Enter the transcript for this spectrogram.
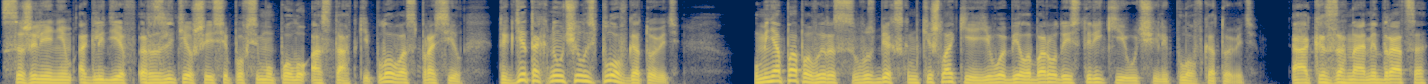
С сожалением, оглядев разлетевшиеся по всему полу остатки плова, спросил, «Ты где так научилась плов готовить?» «У меня папа вырос в узбекском кишлаке, его белобородые старики учили плов готовить». «А казанами драться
